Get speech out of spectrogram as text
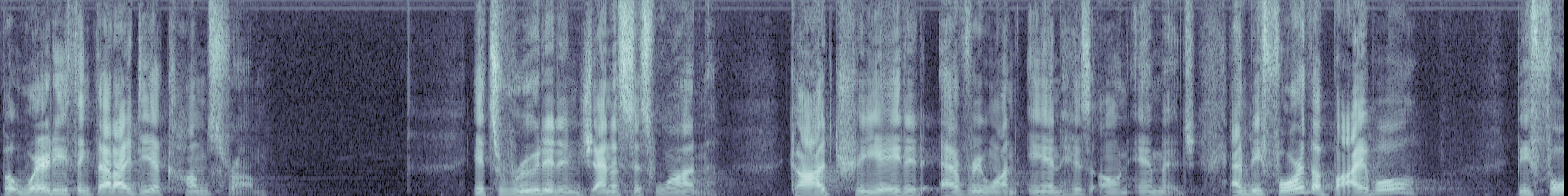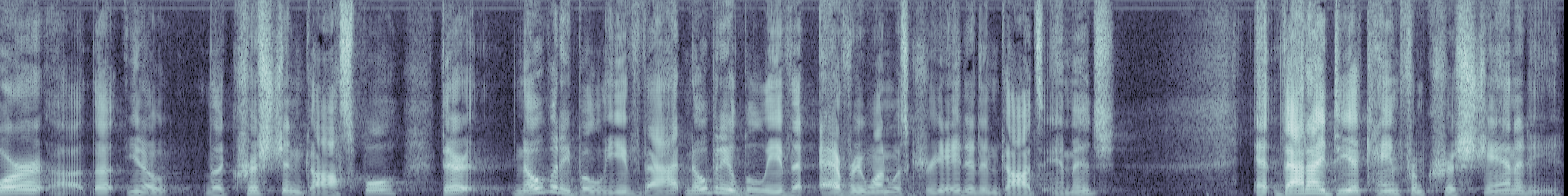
But where do you think that idea comes from? It's rooted in Genesis 1. God created everyone in his own image. And before the Bible, before uh, the, you know, the Christian gospel, there, nobody believed that. Nobody believed that everyone was created in God's image. And that idea came from Christianity.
